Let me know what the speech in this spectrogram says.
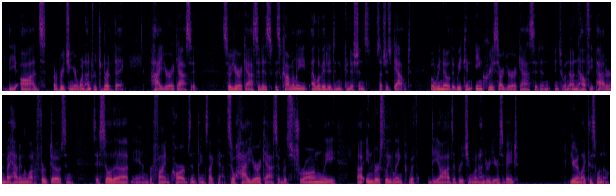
the odds of reaching your 100th mm-hmm. birthday. High uric acid. So, uric acid is, is commonly elevated in conditions such as gout. But we know that we can increase our uric acid in, into an unhealthy pattern by having a lot of fructose and, say, soda and refined carbs and things like that. So high uric acid was strongly uh, inversely linked with the odds of reaching 100 years of age. You're going to like this one though.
